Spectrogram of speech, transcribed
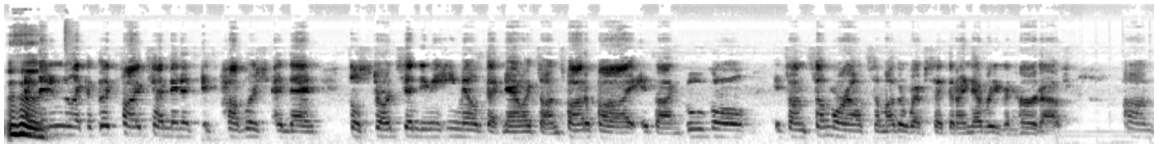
And Mm-hmm. then in like a good five, ten minutes it's published and then they'll start sending me emails that now it's on Spotify, it's on Google, it's on somewhere else, some other website that I never even heard of. Um,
